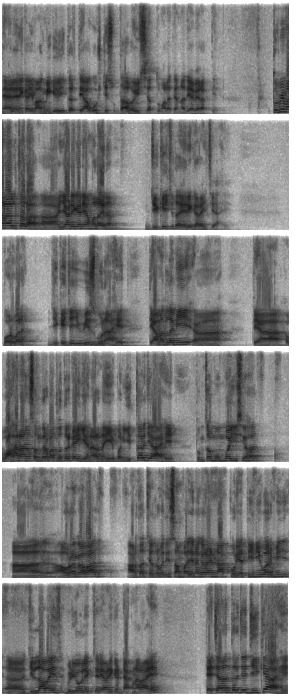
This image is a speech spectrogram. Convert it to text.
न्यायालयाने काही मागणी केली तर त्या गोष्टी सुद्धा भविष्यात तुम्हाला त्यांना द्याव्या लागतील. तुम्ही म्हणाल चला या ठिकाणी आम्हाला आहे ना जी केची तयारी करायची आहे. बरोबर? जी केचे जे वीस गुण आहेत त्यामधलं मी त्या वाहनांसंदर्भातलं तर काही घेणार नाहीये पण इतर जे आहे तुमचं मुंबई शहर औरंगाबाद अर्थात छत्रपती संभाजीनगर आणि नागपूर या तिन्हीवर मी जिल्हावाईज व्हिडिओ लेक्चर या ठिकाणी टाकणार आहे. त्याच्यानंतर जे जी के आहे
